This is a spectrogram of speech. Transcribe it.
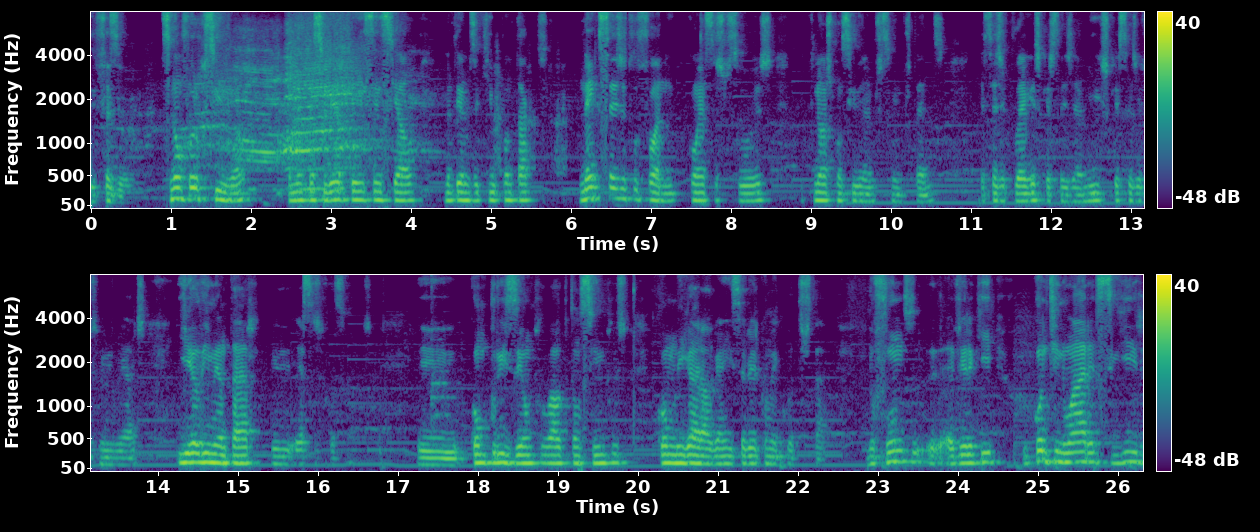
eh, fazê-lo. Se não for possível, também considero que é essencial mantermos aqui o contacto, nem que seja telefónico, com essas pessoas que nós consideramos que são importantes, quer seja colegas, quer seja amigos, quer seja familiares, e alimentar eh, essas relações. Eh, como, por exemplo, algo tão simples como ligar alguém e saber como é que o outro está. No fundo, eh, haver aqui o continuar a seguir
